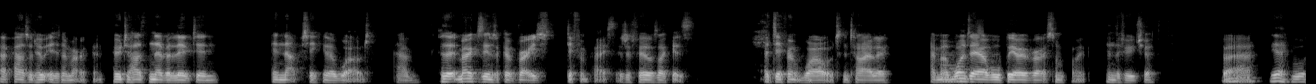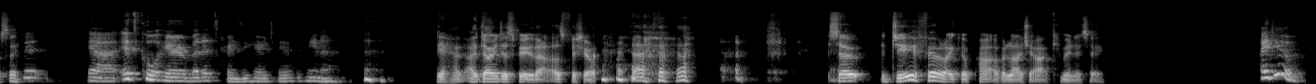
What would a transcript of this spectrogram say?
a, person who is an American who has never lived in in that particular world. Because um, America seems like a very different place. It just feels like it's a different world entirely. Um, and one day I will be over at some point in the future. But uh, yeah, we'll see. Yeah, it's cool here, but it's crazy here too, you know. yeah, I don't dispute that, that's for sure. so, do you feel like you're part of a larger art community? I do.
